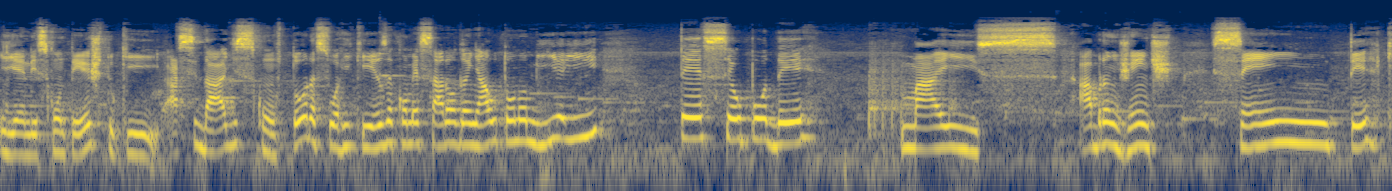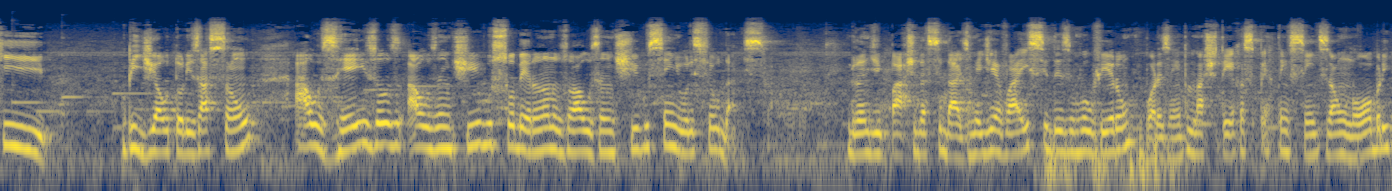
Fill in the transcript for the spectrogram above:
E é nesse contexto que as cidades, com toda a sua riqueza, começaram a ganhar autonomia e ter seu poder mais abrangente, sem ter que pedir autorização aos reis ou aos antigos soberanos aos antigos senhores feudais. Grande parte das cidades medievais se desenvolveram, por exemplo, nas terras pertencentes a um nobre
